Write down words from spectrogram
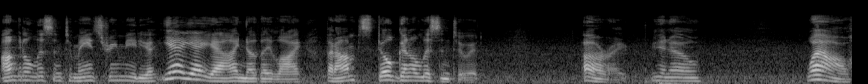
I'm going to listen to mainstream media. Yeah, yeah, yeah, I know they lie, but I'm still going to listen to it. All right, you know, wow.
